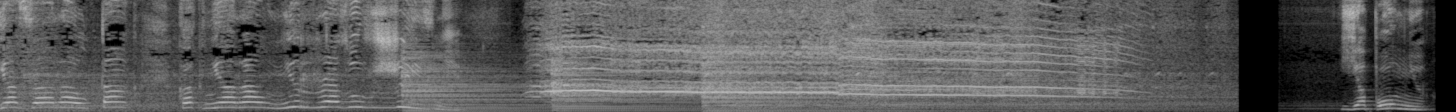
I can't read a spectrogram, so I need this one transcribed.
я заорал так, как не орал ни разу в жизни. Я помню,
